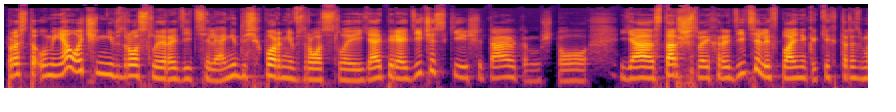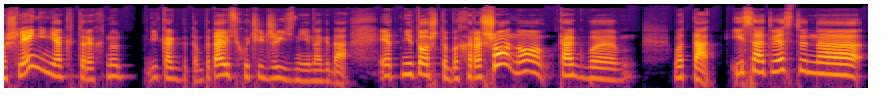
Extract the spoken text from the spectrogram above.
Просто у меня очень невзрослые родители, они до сих пор не взрослые. Я периодически считаю там, что я старше своих родителей в плане каких-то размышлений некоторых, ну и как бы там пытаюсь их учить жизни иногда. Это не то чтобы хорошо, но как бы вот так. И, соответственно,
